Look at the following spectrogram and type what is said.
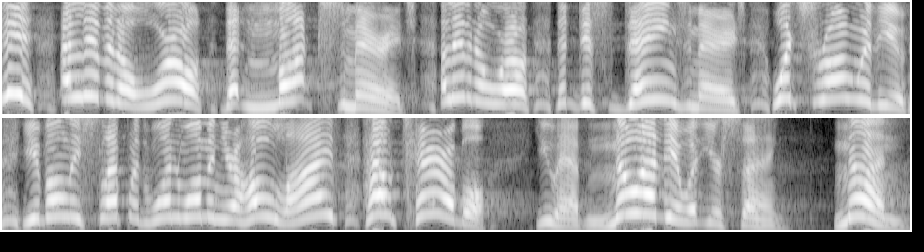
I live in a world that mocks marriage. I live in a world that disdains marriage. What's wrong with you? You've only slept with one woman your whole life? How terrible. You have no idea what you're saying. None.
